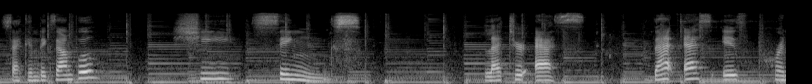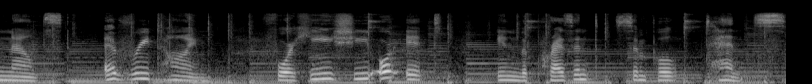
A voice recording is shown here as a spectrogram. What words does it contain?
Second example, she sings. Letter S. That S is pronounced every time for he, she, or it in the present simple tense.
